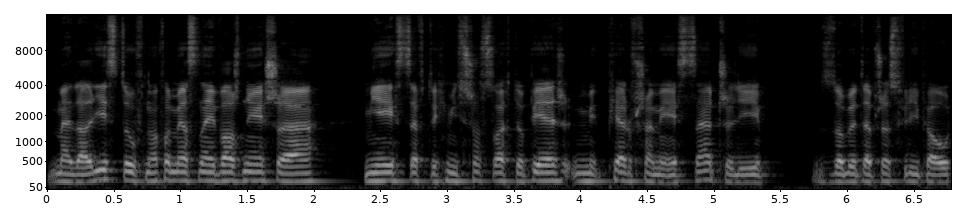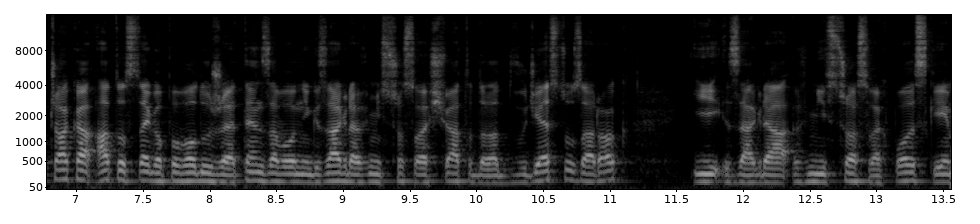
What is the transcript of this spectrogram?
medalistów, natomiast najważniejsze miejsce w tych mistrzostwach to pier pierwsze miejsce, czyli zdobyte przez Filipa Łuczaka, a to z tego powodu, że ten zawodnik zagra w Mistrzostwach Świata do lat 20 za rok i zagra w Mistrzostwach Polski.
